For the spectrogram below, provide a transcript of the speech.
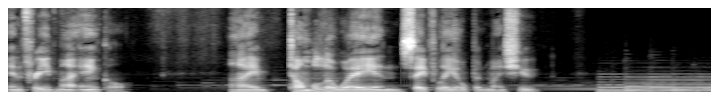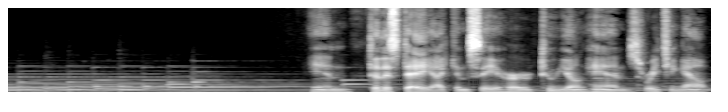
and freed my ankle. I tumbled away and safely opened my chute. And to this day, I can see her two young hands reaching out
